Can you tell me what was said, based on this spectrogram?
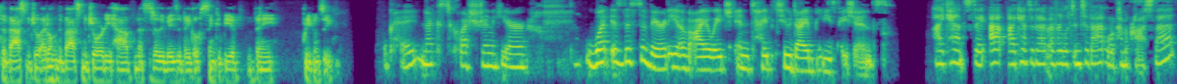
the vast majority, I don't think the vast majority have necessarily vasovagal syncope of, of any frequency. Okay, next question here. What is the severity of IOH in type 2 diabetes patients? I can't say I, I can't say that I've ever looked into that or come across that.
